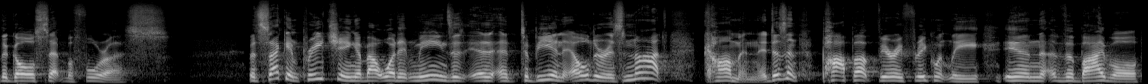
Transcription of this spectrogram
the goal set before us. But second, preaching about what it means is, uh, to be an elder is not common. It doesn't pop up very frequently in the Bible.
